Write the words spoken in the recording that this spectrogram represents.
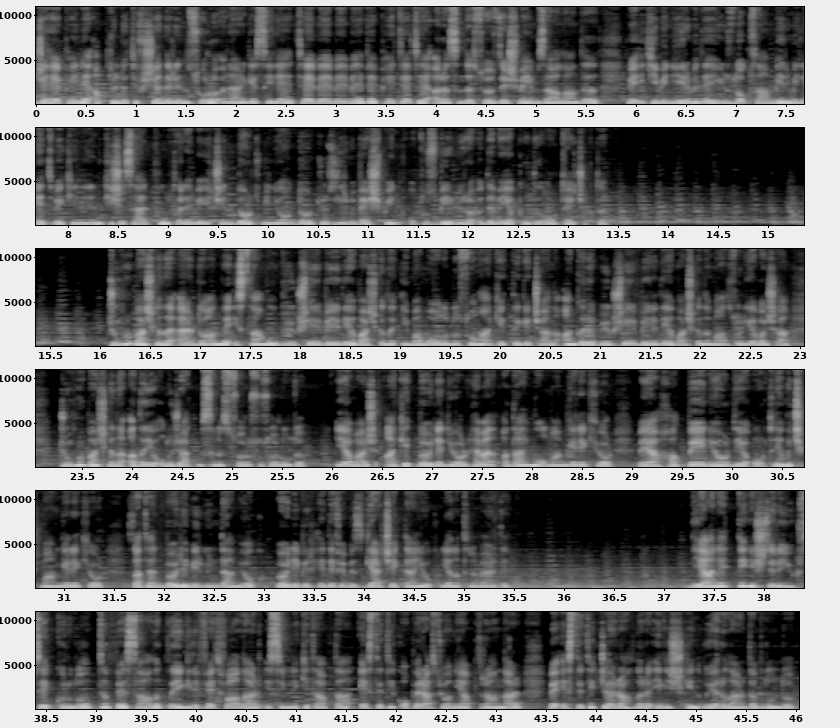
CHP'li Abdüllatif Şener'in soru önergesiyle TBMM ve PTT arasında sözleşme imzalandığı ve 2020'de 191 milletvekilinin kişisel pul talebi için 4 milyon 425 bin 31 lira ödeme yapıldığı ortaya çıktı. Cumhurbaşkanı Erdoğan ve İstanbul Büyükşehir Belediye Başkanı İmamoğlu'nu son ankette geçen Ankara Büyükşehir Belediye Başkanı Mansur Yavaş'a Cumhurbaşkanı adayı olacak mısınız sorusu soruldu. Yavaş, anket böyle diyor, hemen aday mı olmam gerekiyor veya halk beğeniyor diye ortaya mı çıkmam gerekiyor? Zaten böyle bir gündem yok, böyle bir hedefimiz gerçekten yok yanıtını verdi. Diyanet Din İşleri Yüksek Kurulu Tıp ve Sağlıkla ilgili Fetvalar isimli kitapta estetik operasyon yaptıranlar ve estetik cerrahlara ilişkin uyarılarda bulundu.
